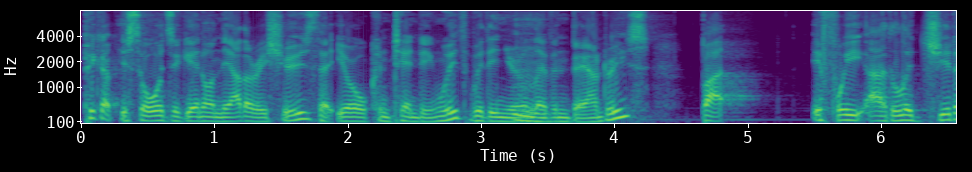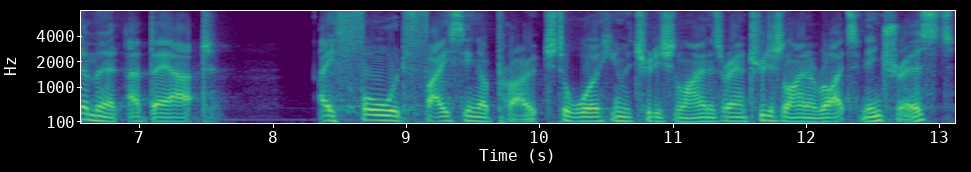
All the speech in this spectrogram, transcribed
pick up your swords again on the other issues that you're all contending with within your hmm. 11 boundaries. But if we are legitimate about a forward facing approach to working with traditional owners around traditional owner rights and interests,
